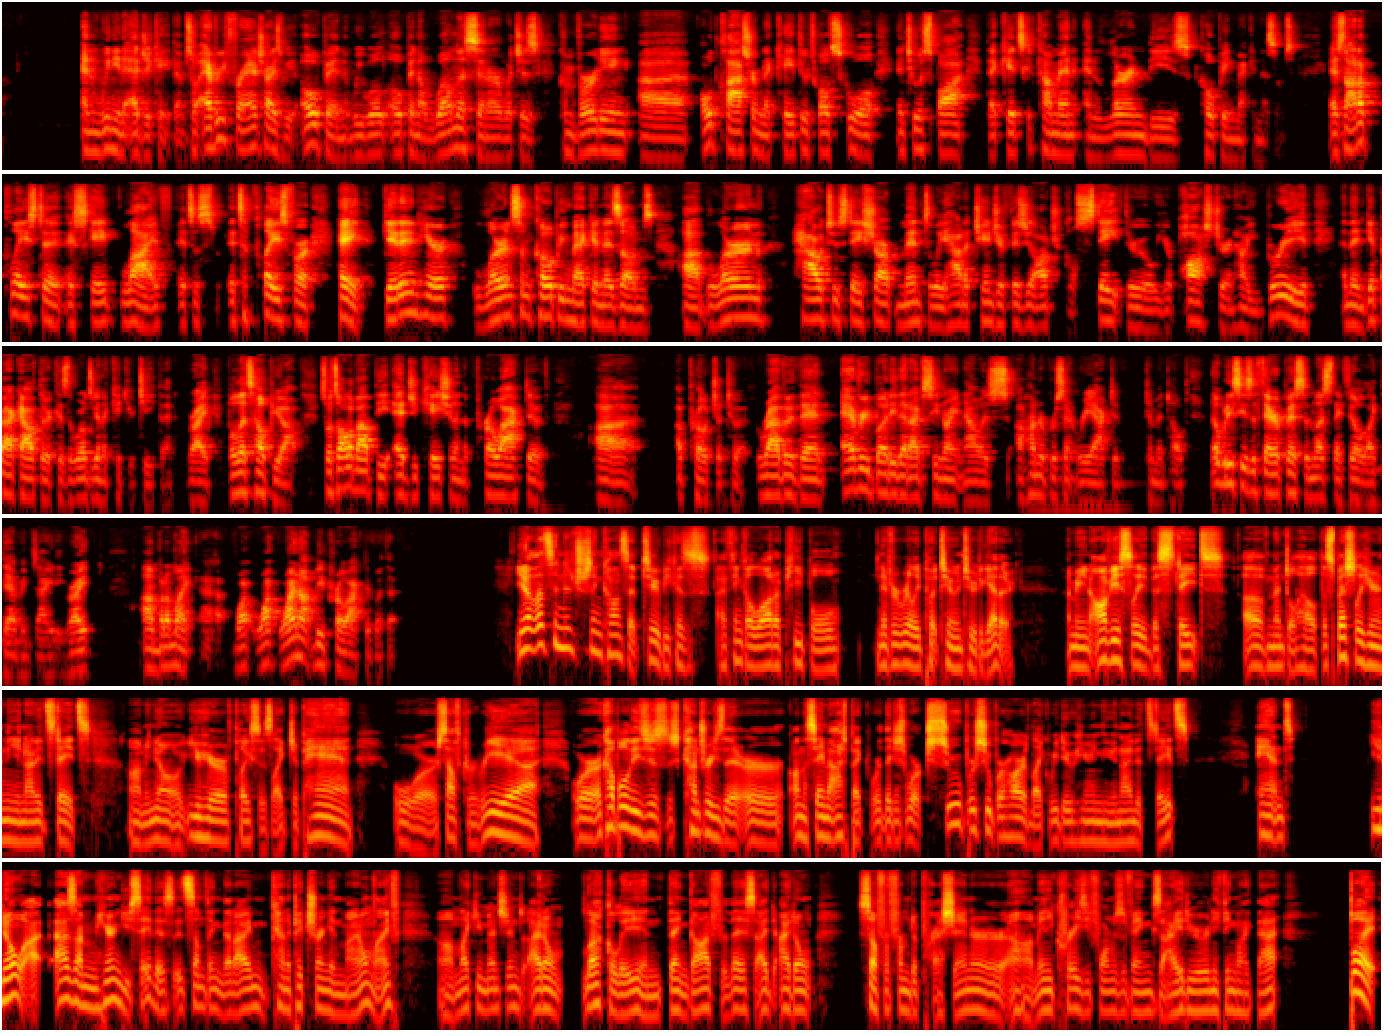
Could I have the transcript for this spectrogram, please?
and we need to educate them. So every franchise we open, we will open a wellness center, which is converting uh, old classroom in a K through 12 school into a spot that kids could come in and learn these coping mechanisms. It's not a place to escape life. It's a it's a place for hey, get in here, learn some coping mechanisms, uh, learn how to stay sharp mentally, how to change your physiological state through your posture and how you breathe, and then get back out there because the world's going to kick your teeth in, right? But let's help you out. So it's all about the education and the proactive uh, approach to it rather than everybody that I've seen right now is 100% reactive to mental health. Nobody sees a therapist unless they feel like they have anxiety, right? Um, but I'm like, uh, why, why, why not be proactive with it? You know, that's an interesting concept too, because I think a lot of people never really put two and two together. I mean, obviously, the state of mental health, especially here in the United States, um, you know, you hear of places like Japan or South Korea or a couple of these just countries that are on the same aspect where they just work super, super hard like we do here in the United States. And, you know, as I'm hearing you say this, it's something that I'm kind of picturing in my own life. Um, like you mentioned, I don't, luckily, and thank God for this, I, I don't suffer from depression or um, any crazy forms of anxiety or anything like that. But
